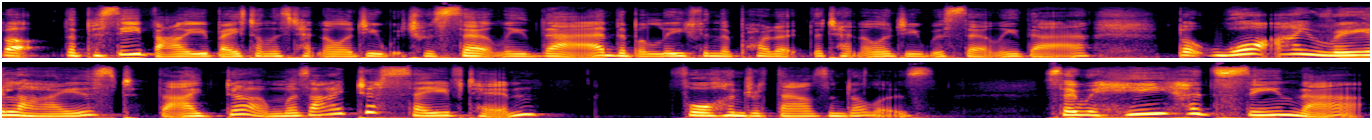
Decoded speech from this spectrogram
But the perceived value based on this technology, which was certainly there, the belief in the product, the technology was certainly there. But what I realized that I'd done was I just saved him $400,000. So he had seen that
